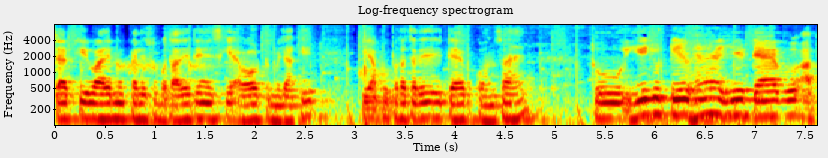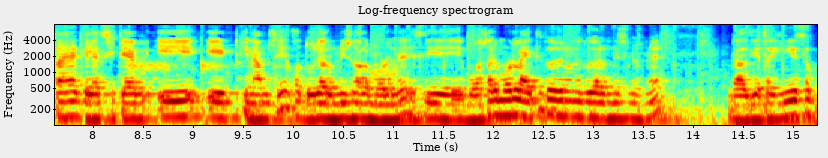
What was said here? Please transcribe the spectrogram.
टैब के बारे में पहले से बता देते हैं, इसके अबाउट में जाके, कि आपको पता चले टैब कौन सा है। तो ये जो टैब है, ये टैब आता है गैलेक्सी टैब ए एट के नाम से और 2019 वाला मॉडल है, इसलिए बहुत सारे मॉडल आए थे तो इन्होंने 2019 में इसमें डाल दिया था। ये सब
